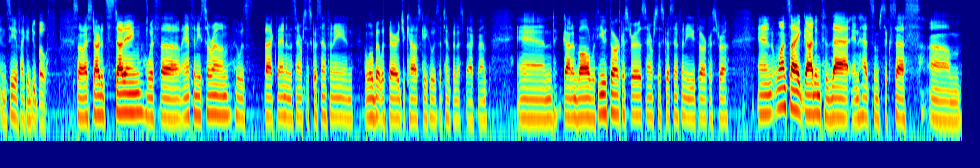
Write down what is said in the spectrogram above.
and see if I could do both. So I started studying with uh, Anthony Cirone, who was back then in the San Francisco Symphony, and a little bit with Barry Jekowsky, who was a timpanist back then, and got involved with youth orchestras, San Francisco Symphony Youth Orchestra, and once I got into that and had some success, um,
